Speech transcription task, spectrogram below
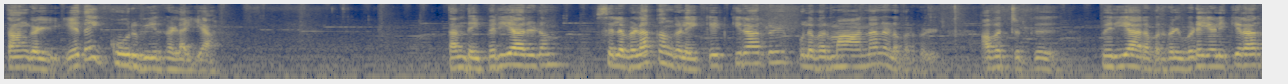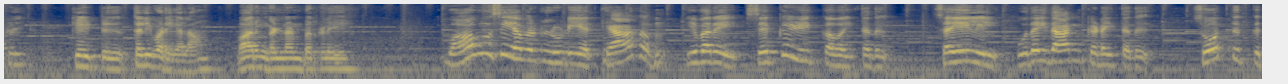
தாங்கள் எதை கூறுவீர்கள் ஐயா தந்தை பெரியாரிடம் சில விளக்கங்களை கேட்கிறார்கள் புலவர் மா அண்ணன் அவர்கள். அவற்றுக்கு பெரியார் அவர்கள் விடையளிக்கிறார்கள். கேட்டு தெளிவடையலாம். வாருங்கள் நண்பர்களே. வஉசி அவர்களுடைய தியாகம் இவரை செக்கிழிக்க வைத்தது. செயலில் உதைதான் கிடைத்தது. சோத்துக்கு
